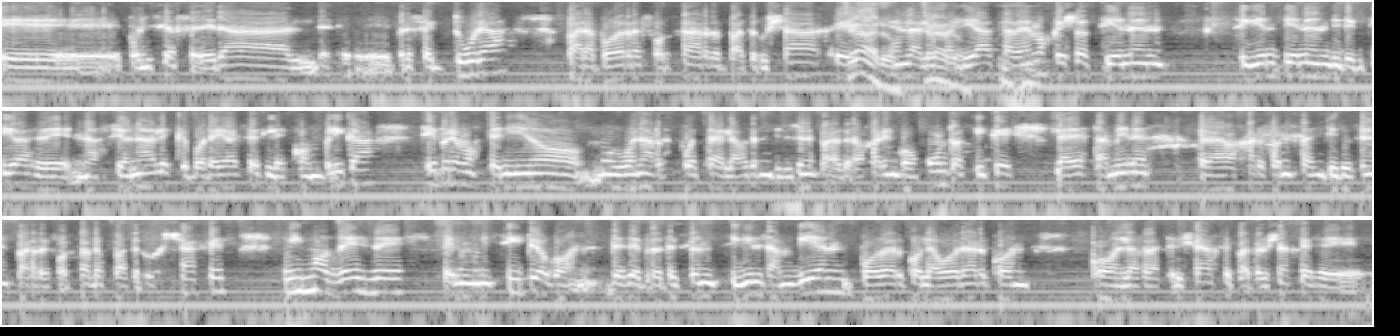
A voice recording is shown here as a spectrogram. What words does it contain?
eh, Policía Federal, eh, Prefectura, para poder reforzar patrullaje Claro, en la claro. localidad. Sabemos que ellos tienen, si bien tienen directivas de nacionales que por ahí a veces les complica, siempre hemos tenido muy buena respuesta de las otras instituciones para trabajar en conjunto, así que la idea también es trabajar con esas instituciones para reforzar los patrullajes, mismo desde el municipio, con desde Protección Civil también, poder colaborar con, con los rastrillajes, patrullajes, de,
